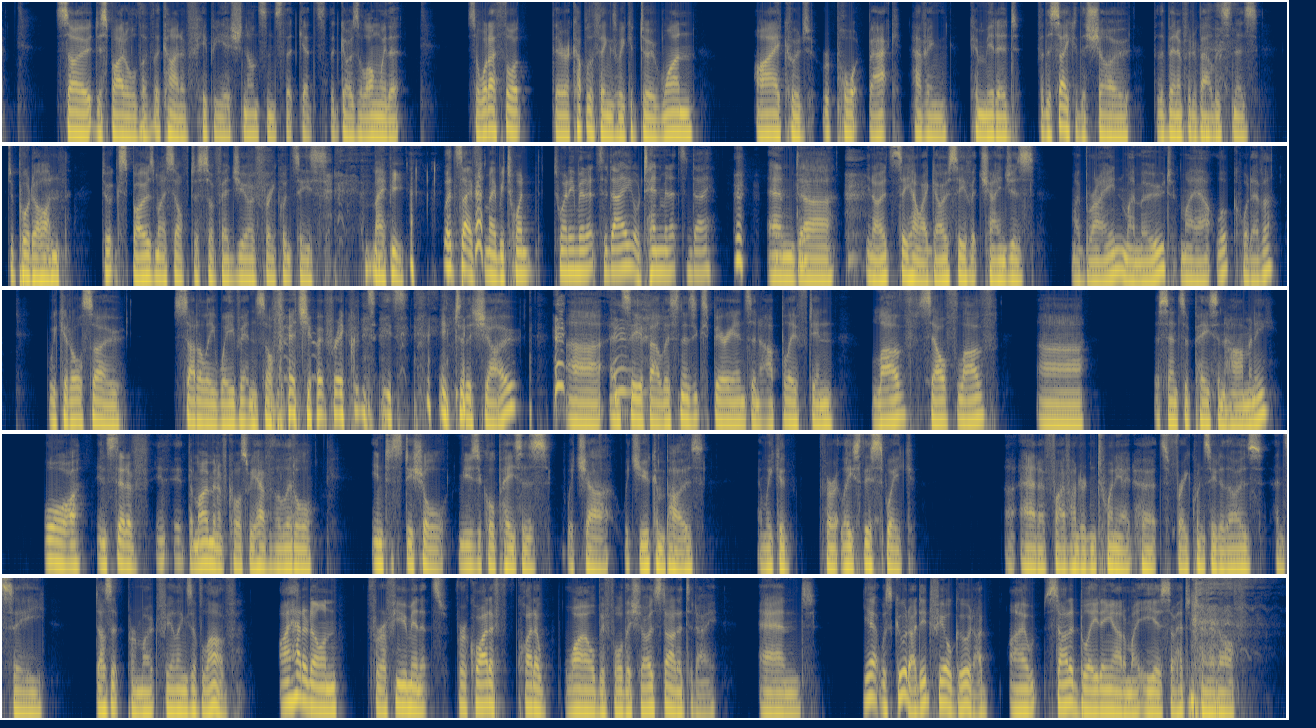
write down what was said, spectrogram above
So despite all the, the kind of hippie-ish nonsense that gets that goes along with it, so what I thought there are a couple of things we could do. One, I could report back having committed for the sake of the show, for the benefit of our listeners, to put on to expose myself to solfeggio frequencies, maybe let's say for maybe 20, 20 minutes a day or 10 minutes a day. And, uh, you know, see how I go, see if it changes my brain, my mood, my outlook, whatever. We could also subtly weave it in solfeggio frequencies into the show uh, and see if our listeners experience an uplift in love, self love, uh, a sense of peace and harmony. Or instead of, at the moment, of course, we have the little interstitial musical pieces which are which you compose, and we could, for at least this week, uh, add a 528 hertz frequency to those and see does it promote feelings of love. I had it on for a few minutes for quite a quite a while before the show started today, and yeah, it was good. I did feel good. I I started bleeding out of my ears, so I had to turn it off.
